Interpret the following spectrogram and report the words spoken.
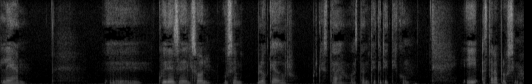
lean, eh, cuídense del sol, usen bloqueador, porque está bastante crítico. Y hasta la próxima.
